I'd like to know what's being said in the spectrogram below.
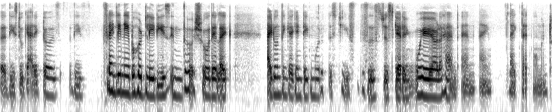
uh, these two characters, these friendly neighborhood ladies in the show, they're like I don't think I can take more of this cheese. This is just getting way out of hand, and I like that moment.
